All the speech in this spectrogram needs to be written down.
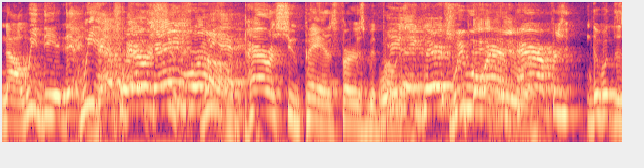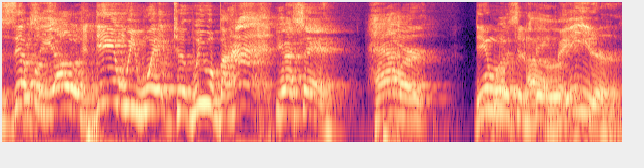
No, we did that. We That's had where it came parachute. from. We had parachute pants first before you that. parachute we were pants wearing we parachute with the zippers, see, was- and then we went to. We were behind. You gotta say Hammer. Then we was went to the big pants. leader.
